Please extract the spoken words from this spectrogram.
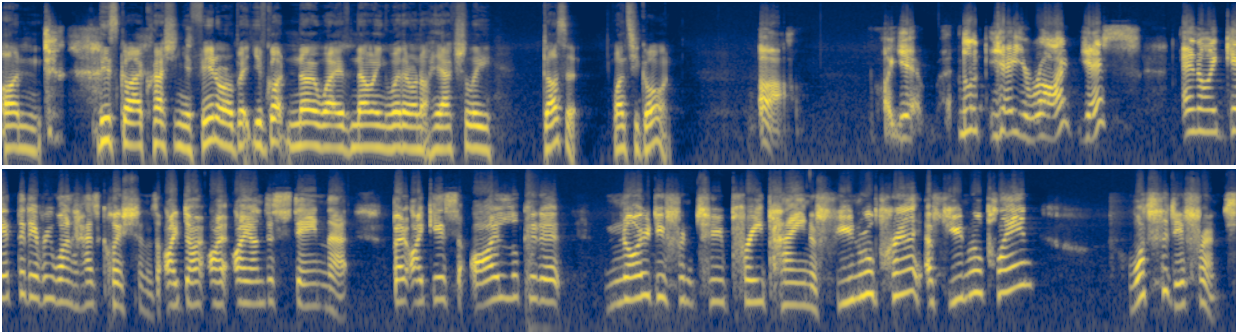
on this guy crashing your funeral, but you've got no way of knowing whether or not he actually does it once you're gone. Oh, yeah. Look, yeah, you're right. Yes. And I get that everyone has questions. I don't I, I understand that. But I guess I look at it no different to prepaying a funeral plan a funeral plan. What's the difference?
